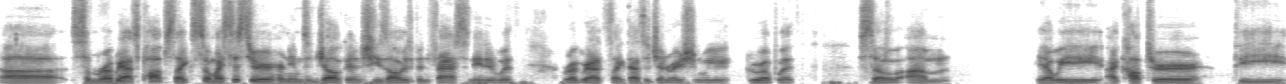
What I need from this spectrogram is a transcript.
uh, some Rugrats pops. Like so, my sister, her name's Angelica, and she's always been fascinated with Rugrats. Like that's a generation we grew up with. So, um, yeah, we I copped her the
